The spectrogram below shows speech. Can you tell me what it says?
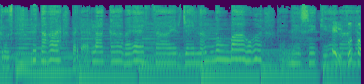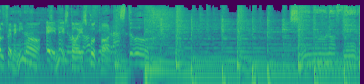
cruz. Gritar, perder la cabeza, ir llenando un baúl que ni siquiera. El fútbol femenino en Esto es Fútbol. Tú. Si no lo cierras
